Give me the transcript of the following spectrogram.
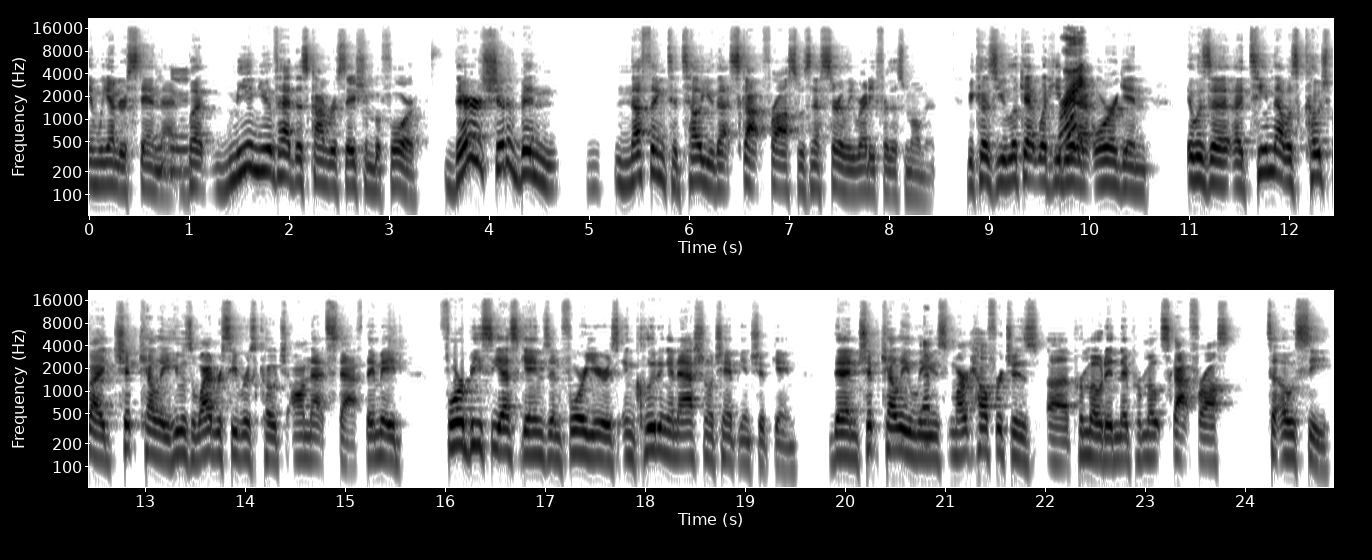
and we understand that. Mm-hmm. But me and you have had this conversation before. There should have been nothing to tell you that Scott Frost was necessarily ready for this moment because you look at what he right. did at Oregon. It was a, a, team that was coached by Chip Kelly. He was a wide receivers coach on that staff. They made four BCS games in four years, including a national championship game. Then Chip Kelly leaves. Yep. Mark Helfrich is uh, promoted, and they promote Scott Frost to OC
